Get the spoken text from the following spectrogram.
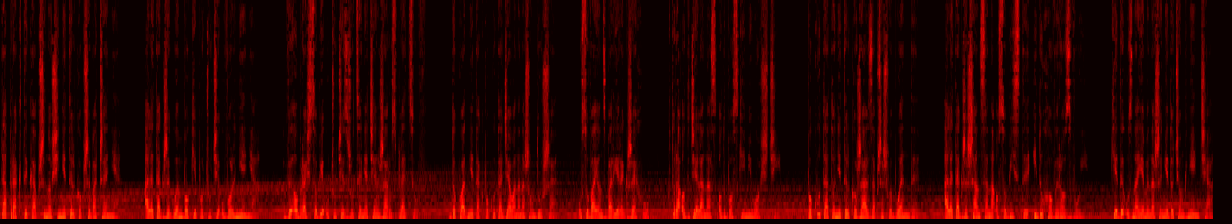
Ta praktyka przynosi nie tylko przebaczenie, ale także głębokie poczucie uwolnienia. Wyobraź sobie uczucie zrzucenia ciężaru z pleców. Dokładnie tak pokuta działa na naszą duszę, usuwając barierę grzechu, która oddziela nas od boskiej miłości. Pokuta to nie tylko żal za przeszłe błędy, ale także szansa na osobisty i duchowy rozwój. Kiedy uznajemy nasze niedociągnięcia,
